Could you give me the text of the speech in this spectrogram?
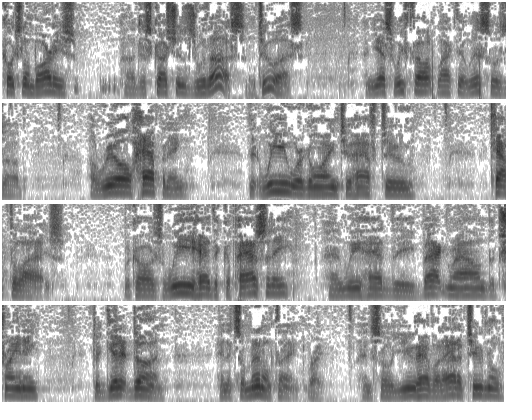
Coach Lombardi's uh, discussions with us and to us, and yes, we felt like that this was a a real happening that we were going to have to capitalize because we had the capacity and we had the background, the training to get it done, and it's a mental thing. Right. And so you have an attitudinal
